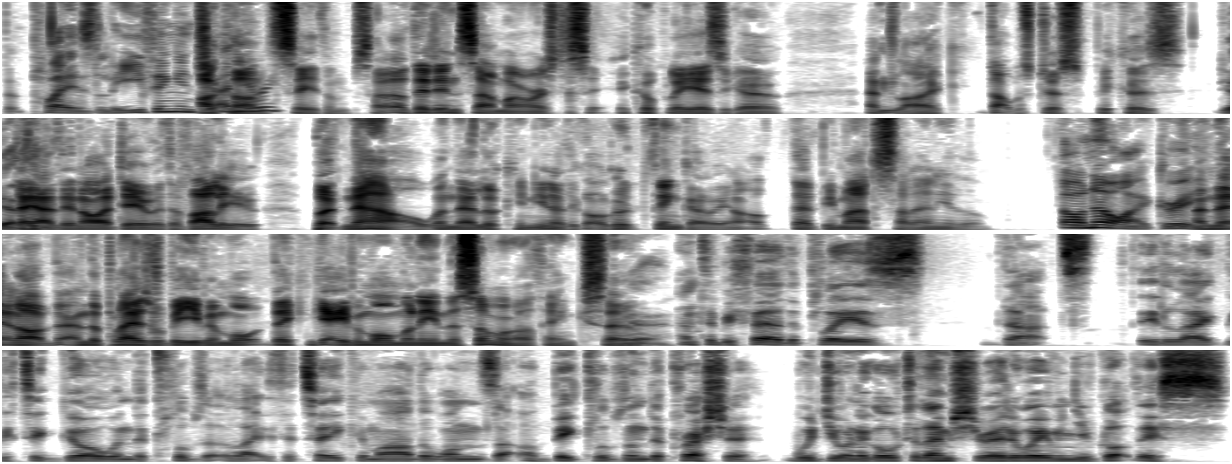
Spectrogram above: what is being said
but players leaving in January. I January? can't see them. So uh, they didn't sell Mahrez to City a couple of years ago, and mm. like that was just because Yeah, they they- had an idea of the value. But now, when they're looking, you know, they've got a good thing going. oh, They'd be mad to sell any of them, Oh no, I agree. and then like, and the players will be even more. They can get even more money in the summer, I think. So Yeah. and to be fair, the players that they're likely to go and the clubs that are likely to take them are the ones that are big clubs under pressure. Would you want to go to them straight away when you've got this?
